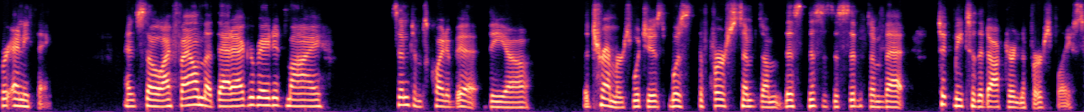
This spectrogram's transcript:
for anything. And so I found that that aggravated my symptoms quite a bit. The uh, the tremors, which is was the first symptom. This this is the symptom that took me to the doctor in the first place.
